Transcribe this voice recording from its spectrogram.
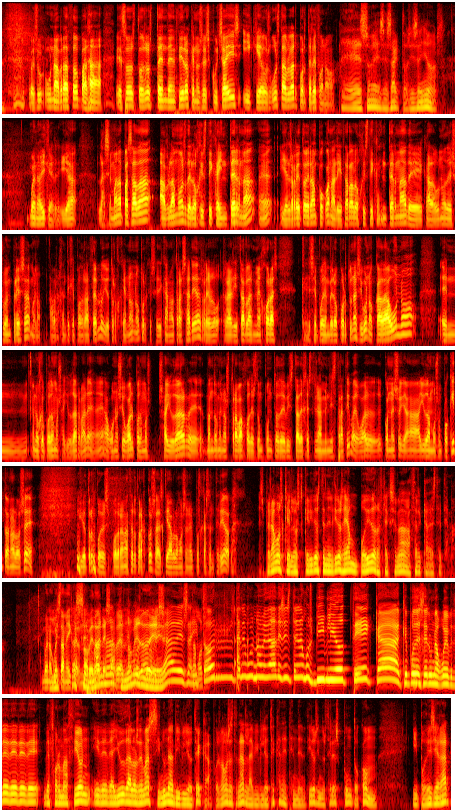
Pues un, un abrazo para esos, todos esos tendencieros que nos escucháis y que os gusta hablar por teléfono. Eso es, exacto, sí señor. Bueno, Iker, ya la semana pasada hablamos de logística interna, ¿eh? y el reto era un poco analizar la logística interna de cada uno de su empresa. Bueno, habrá gente que podrá hacerlo y otros que no, ¿no? Porque se dedican a otras áreas, re- realizar las mejoras que se pueden ver oportunas y bueno, cada uno en, en lo que podemos ayudar, ¿vale? ¿Eh? Algunos igual podemos ayudar eh, dando menos trabajo desde un punto de vista de gestión administrativa, igual con eso ya ayudamos un poquito, no lo sé. Y otros pues podrán hacer otras cosas que hablamos en el podcast anterior. Esperamos que los queridos tendencieros hayan podido reflexionar acerca de este tema. Bueno, Y cuéntame, Iker, novedades, a ver, tenemos novedades. novedades, Estamos- Aitor, tenemos novedades, estrenamos biblioteca, que puede ser una web de, de, de, de- de formación y de, de ayuda a los demás sin una biblioteca. Pues vamos a estrenar la biblioteca de tendencierosindustriales.com y podéis llegar,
